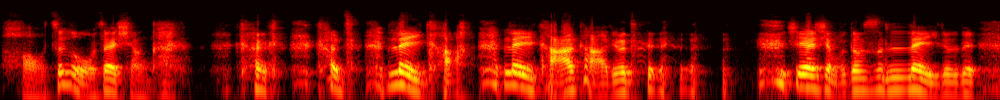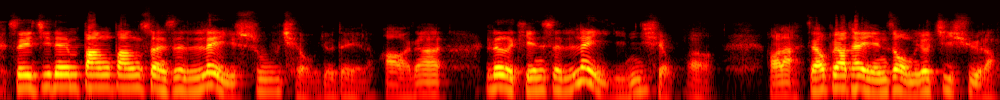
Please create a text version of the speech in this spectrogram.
好，这个我在想看。看看着累卡累卡卡就对，现在什么都是累，对不对？所以今天邦邦算是累输球就对了。好，那乐天是累赢球啊。好了，只要不要太严重，我们就继续了。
